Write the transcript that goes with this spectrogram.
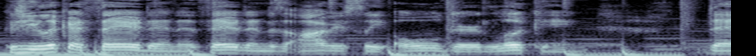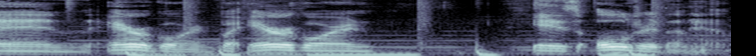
because you look at Theoden and Theoden is obviously older looking than Aragorn but Aragorn is older than him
